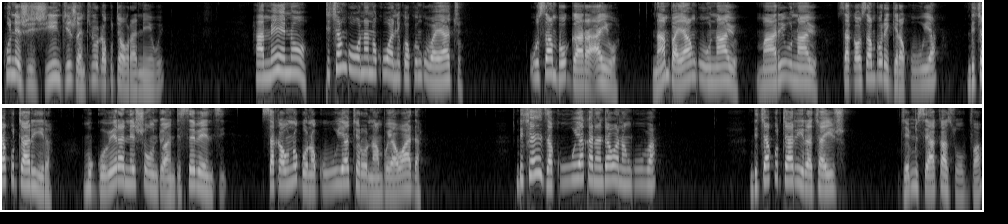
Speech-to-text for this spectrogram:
Kune zvizhinji zvandinoda kutaura newe. Hameno tichangoona nokuwanikwa kwenguva yacho. Usambogara aiwa. Nhamba yangu unayo mari unayo saka usamboregera kuuya ndichakutarira. Mugovera nesvondo handisevenzi. Saka unogona kuuya chero nhambo yawada. Ndichaedza kuuya kana ndawana nguva. Ndichakutarira chaizvo. James akazobva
